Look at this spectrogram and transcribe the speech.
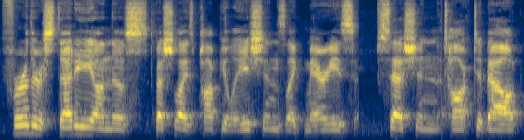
further study on those specialized populations, like Mary's session talked about,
